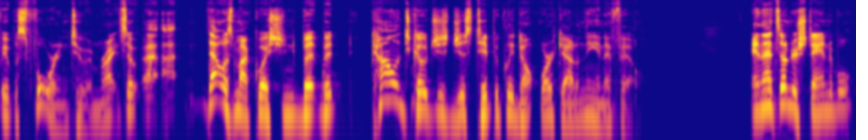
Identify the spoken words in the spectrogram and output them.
it was foreign to him, right? So I, I, that was my question. But but college coaches just typically don't work out in the NFL, and that's understandable.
